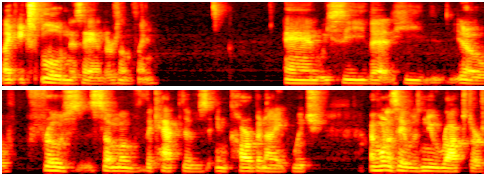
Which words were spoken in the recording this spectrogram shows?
like, explode in his hand or something. And we see that he, you know, froze some of the captives in carbonite, which I want to say was New Rockstars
